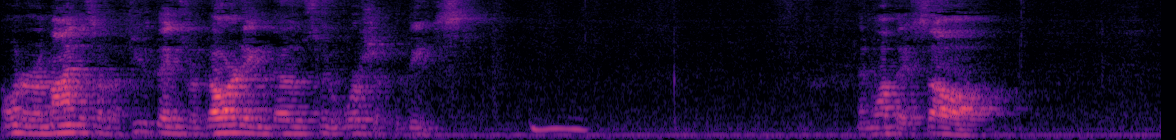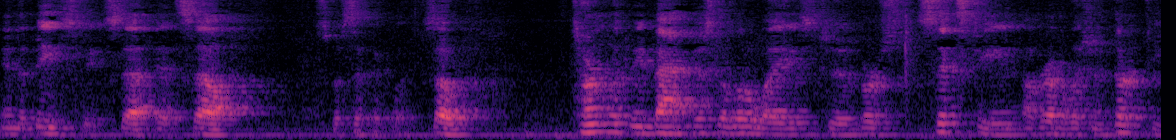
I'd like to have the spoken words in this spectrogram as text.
I want to remind us of a few things regarding those who worship the beast and what they saw in the beast itse- itself specifically. So turn with me back just a little ways to verse 16 of Revelation 13.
